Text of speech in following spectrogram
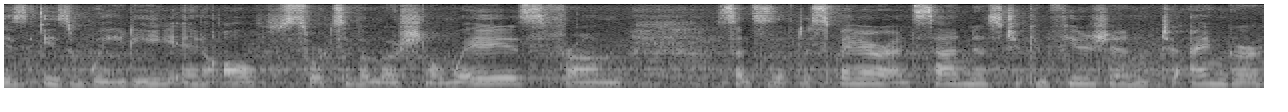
is, is weighty in all sorts of emotional ways, from senses of despair and sadness to confusion to anger,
